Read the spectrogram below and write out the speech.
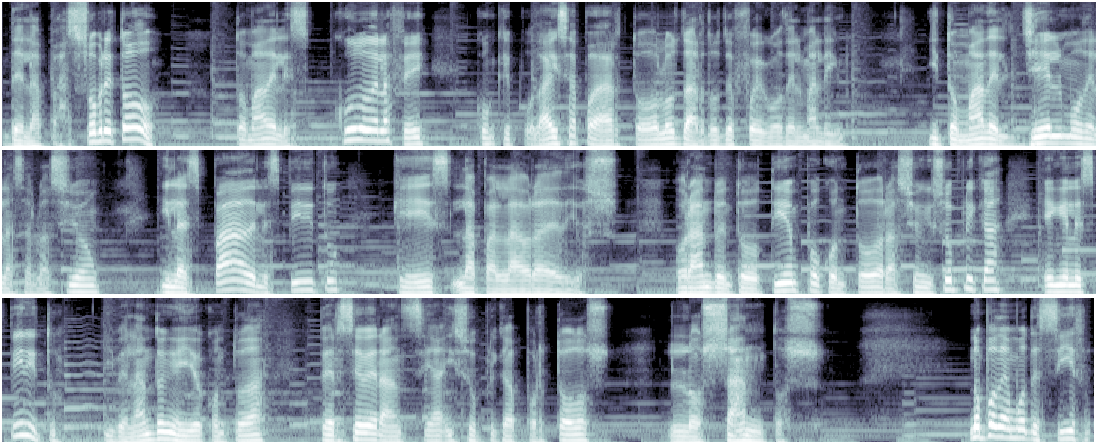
de la paz. Sobre todo, tomad el escudo de la fe con que podáis apagar todos los dardos de fuego del maligno. Y tomad el yelmo de la salvación y la espada del Espíritu, que es la palabra de Dios. Orando en todo tiempo, con toda oración y súplica, en el Espíritu, y velando en ello con toda perseverancia y súplica por todos los santos. No podemos decir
